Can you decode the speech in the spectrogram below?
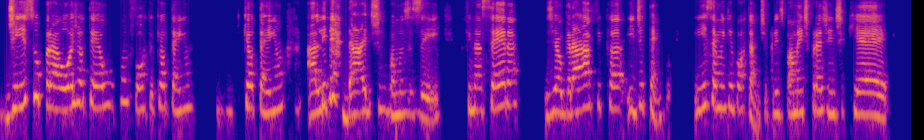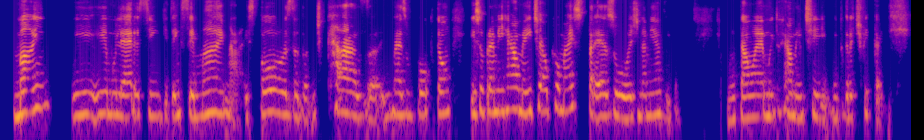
disso para hoje eu ter o conforto que eu tenho, que eu tenho, a liberdade, vamos dizer, financeira, geográfica e de tempo. E isso é muito importante, principalmente para a gente que é mãe e, e, mulher assim que tem que ser mãe, esposa, dona de casa e mais um pouco. Então, isso para mim realmente é o que eu mais prezo hoje na minha vida. Então, é muito, realmente, muito gratificante.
